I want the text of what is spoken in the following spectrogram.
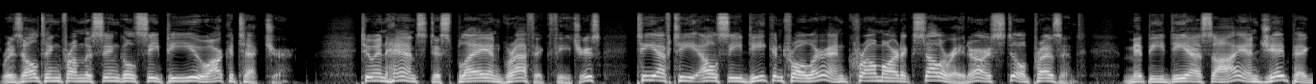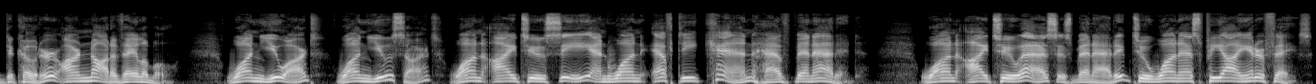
resulting from the single CPU architecture. To enhance display and graphic features, TFT LCD controller and ChromArt accelerator are still present. MIPI DSI and JPEG decoder are not available. One UART, one USART, one I2C, and one FD CAN have been added. One I2S has been added to one SPI interface,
